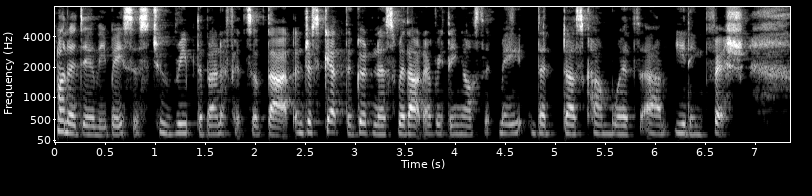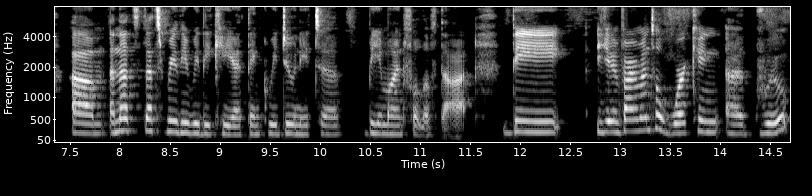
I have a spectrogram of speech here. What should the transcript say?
on a daily basis to reap the benefits of that and just get the goodness without everything else that may that does come with um, eating fish um, and that's that's really really key i think we do need to be mindful of that the, the environmental working uh, group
